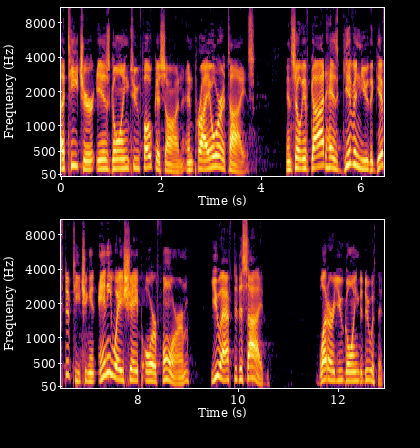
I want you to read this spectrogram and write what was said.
a teacher is going to focus on and prioritize. And so, if God has given you the gift of teaching in any way, shape, or form, you have to decide what are you going to do with it?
